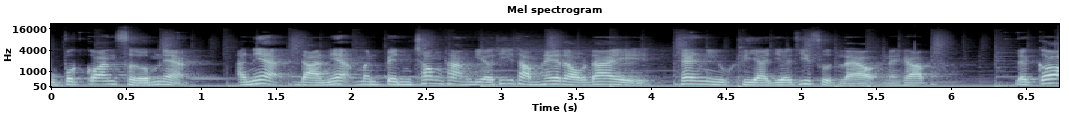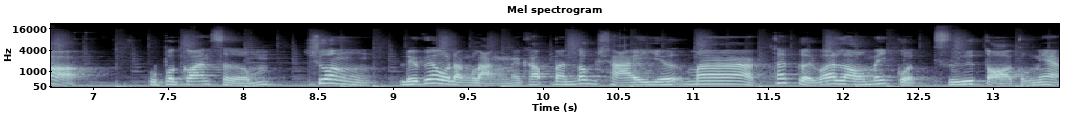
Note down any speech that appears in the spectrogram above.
อุปกรณ์เสริมเนี่ยอันเนี้ยด่านเนี้ยมันเป็นช่องทางเดียวที่ทำให้เราได้แท่งนิวเคลียร์เยอะที่สุดแล้วนะครับ แล้วก็อุปกรณ์เสริมช่วงเลเวลหลังๆนะครับมันต้องใช้เยอะมาก ถ้าเกิดว่าเราไม่กดซื้อต่อตรงเนี้ย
